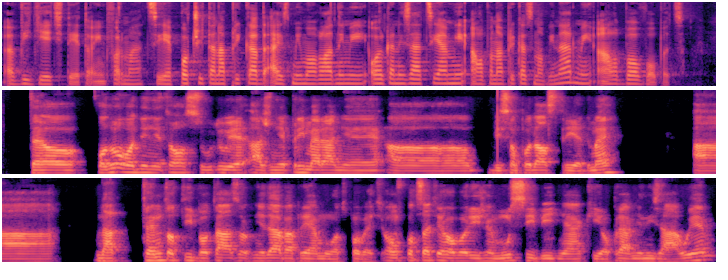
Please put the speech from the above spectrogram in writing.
vidieť tieto informácie. Počíta napríklad aj s mimovládnymi organizáciami alebo napríklad s novinármi alebo vôbec? To odôvodnenie toho súdu je až neprimerane, by som povedal, striedme, a na tento typ otázok nedáva priamu odpoveď. On v podstate hovorí, že musí byť nejaký oprávnený záujem.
